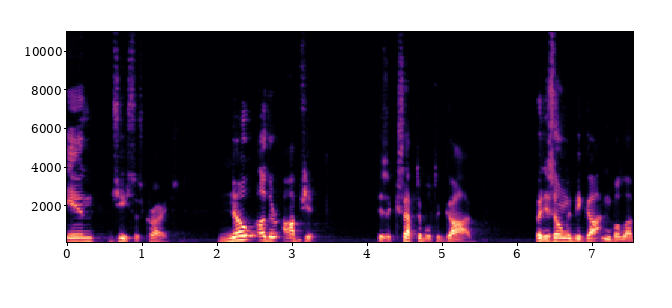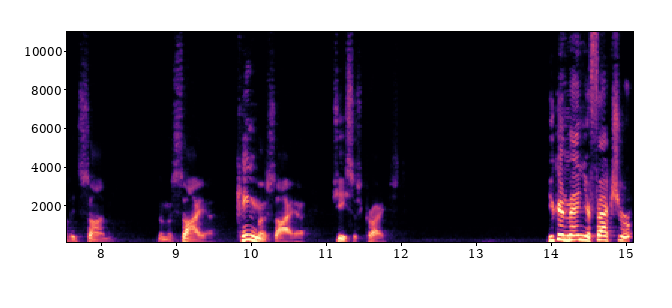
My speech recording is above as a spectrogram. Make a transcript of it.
in Jesus Christ. No other object is acceptable to God but his only begotten beloved Son, the Messiah, King Messiah, Jesus Christ. You can manufacture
